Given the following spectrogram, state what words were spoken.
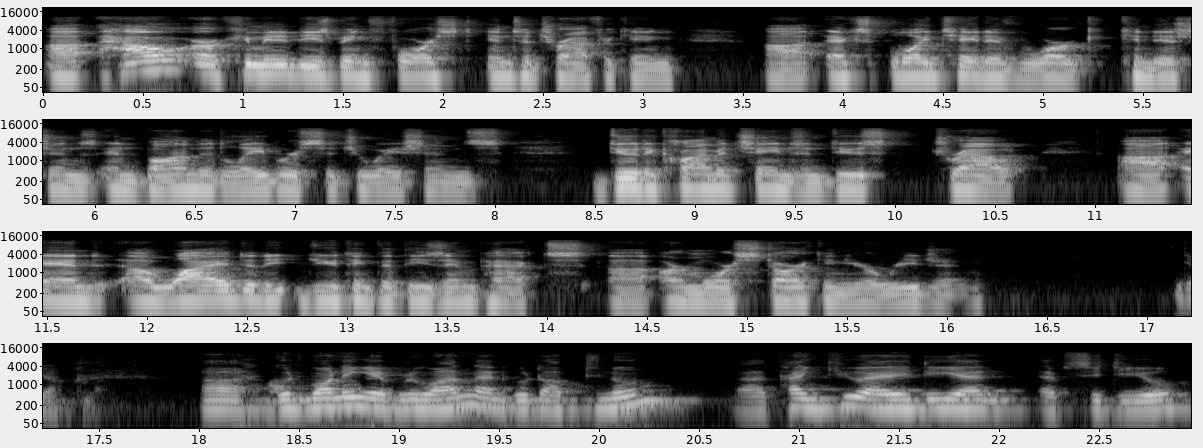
Uh, how are communities being forced into trafficking, uh, exploitative work conditions, and bonded labor situations due to climate change-induced drought uh, and uh, why do, the, do you think that these impacts uh, are more stark in your region? Yeah. Good morning, everyone, and good afternoon. Uh, thank you, IIED and FCDO.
